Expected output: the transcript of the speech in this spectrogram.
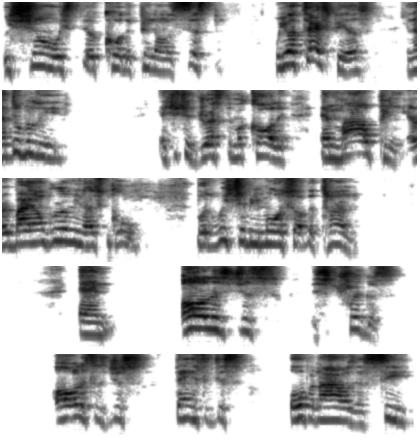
we shown we still codependent on the system. We are taxpayers, and I do believe that you should address the Macaulay. In my opinion, everybody on grooming, that's cool. but we should be more self-determined. And all this just is triggers. All this is just things to just open eyes and see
